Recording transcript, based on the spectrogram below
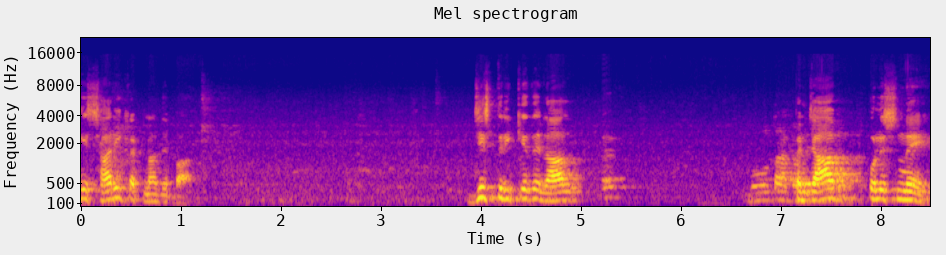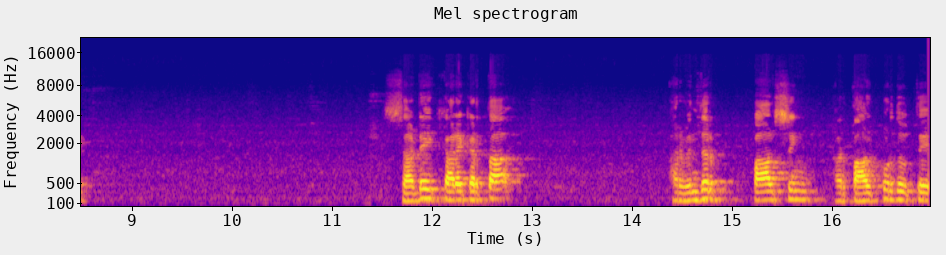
ਇਹ ਸਾਰੀ ਘਟਨਾ ਦੇ ਬਾਅਦ ਜਿਸ ਤਰੀਕੇ ਦੇ ਨਾਲ ਪੰਜਾਬ ਪੁਲਿਸ ਨੇ ਸਾਡੇ ਕਾਰਜਕਰਤਾ ਹਰਵਿੰਦਰਪਾਲ ਸਿੰਘ ਹਰਪਾਲਪੁਰ ਦੇ ਉੱਤੇ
